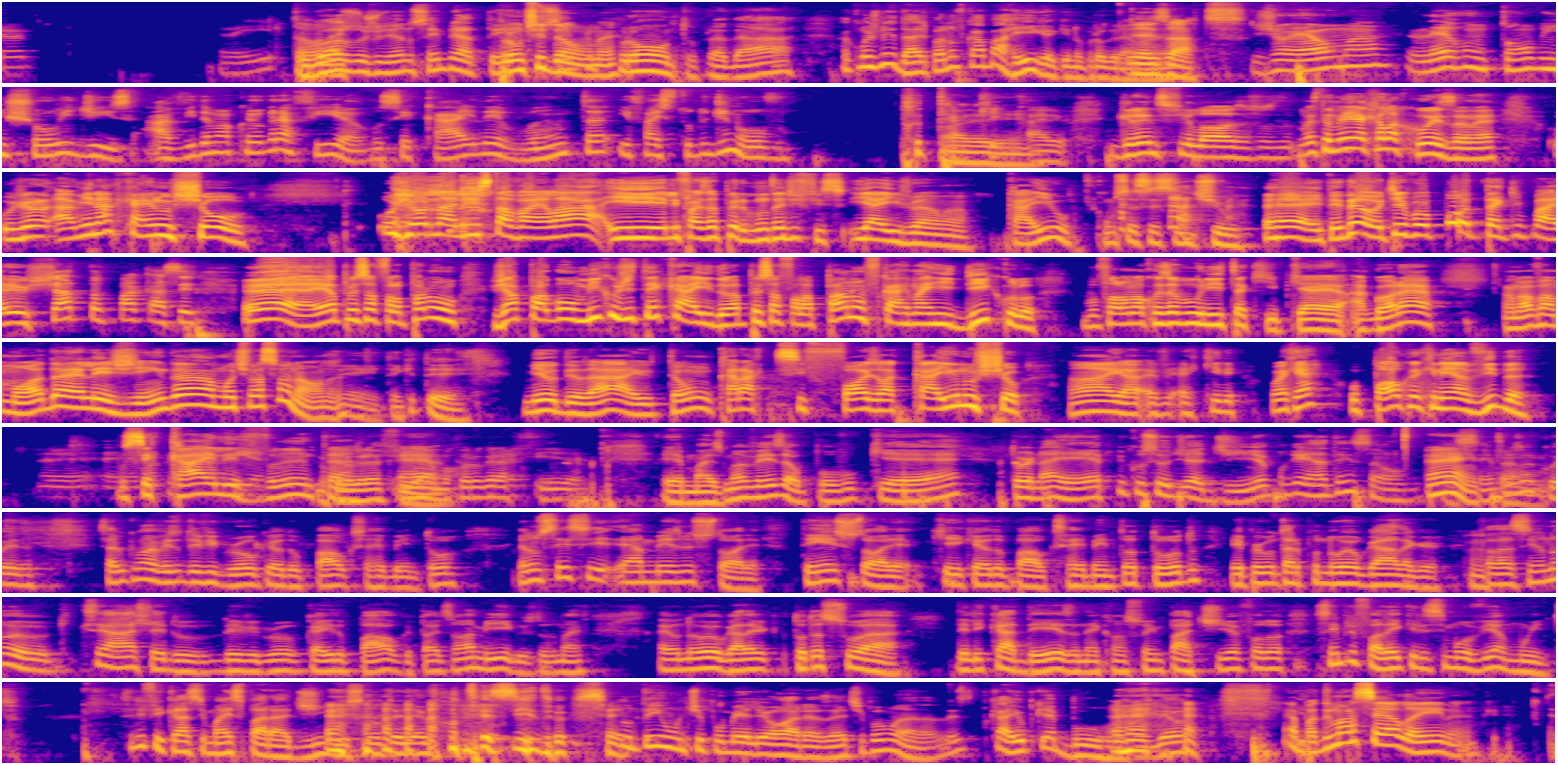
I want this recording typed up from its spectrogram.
Peraí. eu Então, gosto né? do Juliano sempre atento. Prontidão, sempre né? Pronto pra dar a continuidade, pra não ficar barriga aqui no programa. né? Exato. Joelma leva um tombo em show e diz: A vida é uma coreografia. Você cai, levanta e faz tudo de novo. Puta Olha que pariu. Grandes filósofos. Mas também é aquela coisa, né? O A mina cai no show. O jornalista vai lá e ele faz a pergunta difícil. E aí, Joelma? Caiu? Como você se sentiu? É, entendeu? Tipo, puta que pariu, chato pra cacete. É, aí a pessoa fala, para não. Já pagou o mico de ter caído. A pessoa fala, para não ficar mais ridículo, vou falar uma coisa bonita aqui, porque é, agora a nova moda é legenda motivacional, né? Sim, tem que ter. Meu Deus, ah, então o cara se fode lá, caiu no show. Ai, é, é que nem. Como é que é? O palco é que nem a vida? Você uma cai, coreografia. levanta. Uma coreografia. É, uma coreografia. É, mais uma vez, é o povo quer tornar épico o seu dia a dia pra ganhar atenção. É, sempre então. a mesma coisa. Sabe que uma vez o Dave Grohl caiu do palco, se arrebentou? Eu não sei se é a mesma história. Tem a história que ele caiu do palco, se arrebentou todo, e aí perguntaram pro Noel Gallagher. Hum. Falaram assim, ô Noel, o que, que você acha aí do Dave Grohl cair do palco e tal? Eles são amigos e tudo mais. Aí o Noel Gallagher, com toda a sua delicadeza, né, com a sua empatia, falou, sempre falei que ele se movia muito. Se ele ficasse mais paradinho, isso não teria acontecido. Sei. Não tem um tipo melhoras, é tipo, mano, caiu porque é burro, entendeu? É, o Padre Marcelo aí, né?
